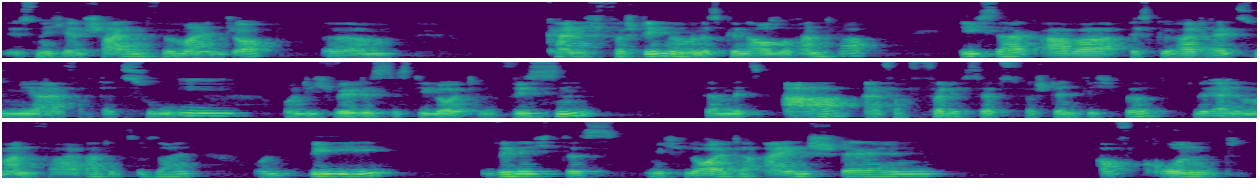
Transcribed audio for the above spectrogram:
ist nicht entscheidend für meinen Job. Ähm, kann ich verstehen, wenn man das genauso handhabt. Ich sage aber, es gehört halt zu mir einfach dazu. Hm. Und ich will, dass das die Leute wissen, damit es A, einfach völlig selbstverständlich wird, mit Ja. einem Mann verheiratet zu sein. Und B, will ich, dass mich Leute einstellen aufgrund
